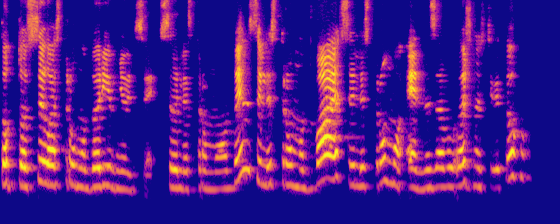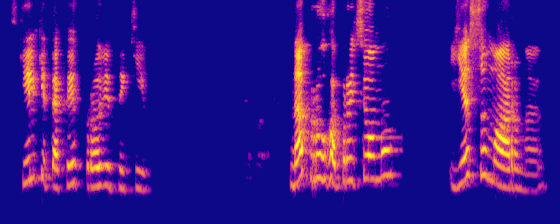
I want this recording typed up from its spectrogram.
Тобто сила струму дорівнюється силі струму 1, силі струму 2, силі струму n, незалежності від того, скільки таких провідників. Напруга при цьому є сумарною.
